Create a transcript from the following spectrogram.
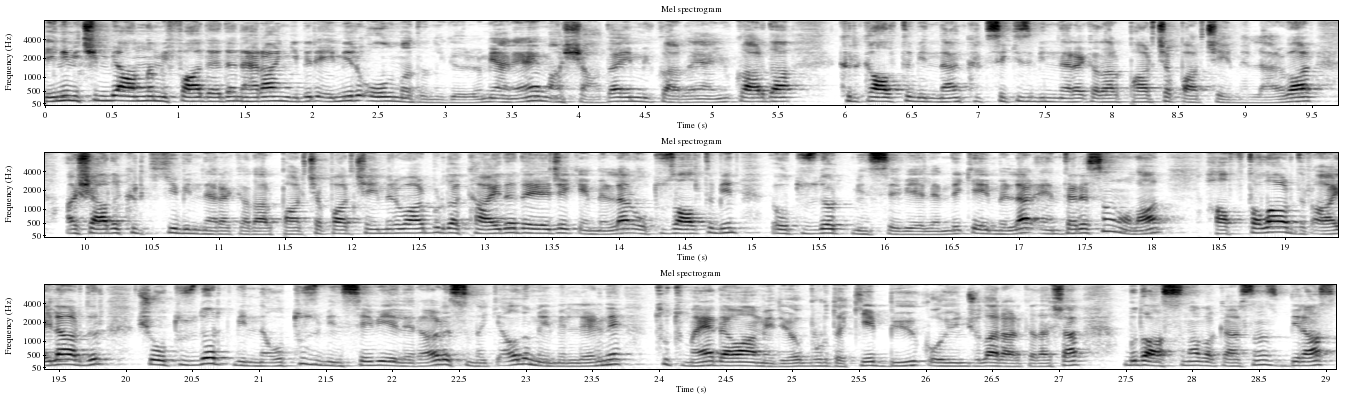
benim için bir anlam ifade eden herhangi bir emir olmadığını görüyorum. Yani hem aşağıda hem yukarıda. Yani yukarıda 46 binden 48 binlere kadar parça parça emirler var. Aşağıda 42 binlere kadar parça parça emir var. Burada kayda değecek emirler 36 bin ve 34 bin seviyelerindeki emirler. Enteresan olan haftalardır, aylardır şu 34 bin ile 30 bin seviyeleri arasındaki alım emirlerini tutmaya devam ediyor. Buradaki büyük oyuncular arkadaşlar. Bu da aslına bakarsanız biraz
